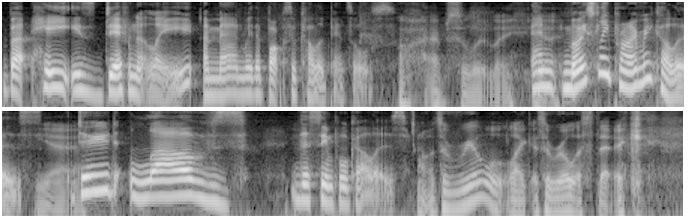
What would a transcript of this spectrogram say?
but he is definitely a man with a box of colored pencils. oh absolutely And mostly primary colors. Yeah. Dude loves the simple colors. oh, it's a real like it's a real aesthetic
